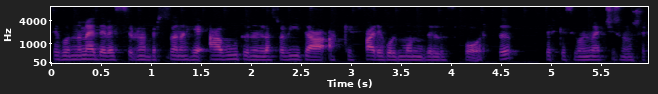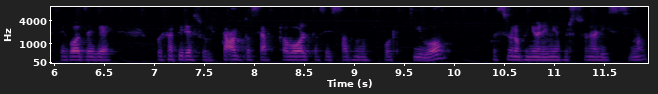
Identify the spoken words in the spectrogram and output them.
secondo me deve essere una persona che ha avuto nella sua vita a che fare col mondo dello sport, perché secondo me ci sono certe cose che puoi capire soltanto se a tua volta sei stato uno sportivo, questa è un'opinione mia personalissima.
